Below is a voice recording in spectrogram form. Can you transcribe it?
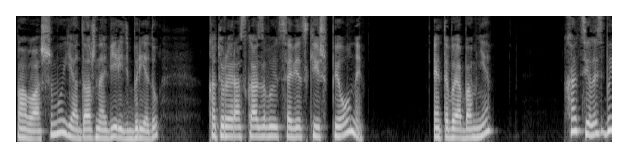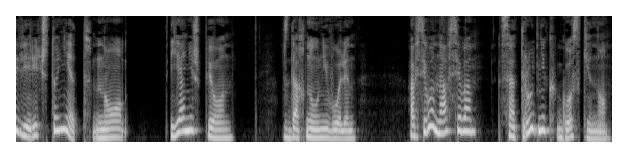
По-вашему, я должна верить бреду, который рассказывают советские шпионы? Это вы обо мне? Хотелось бы верить, что нет, но я не шпион вздохнул Неволин. А всего-навсего сотрудник Госкино.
